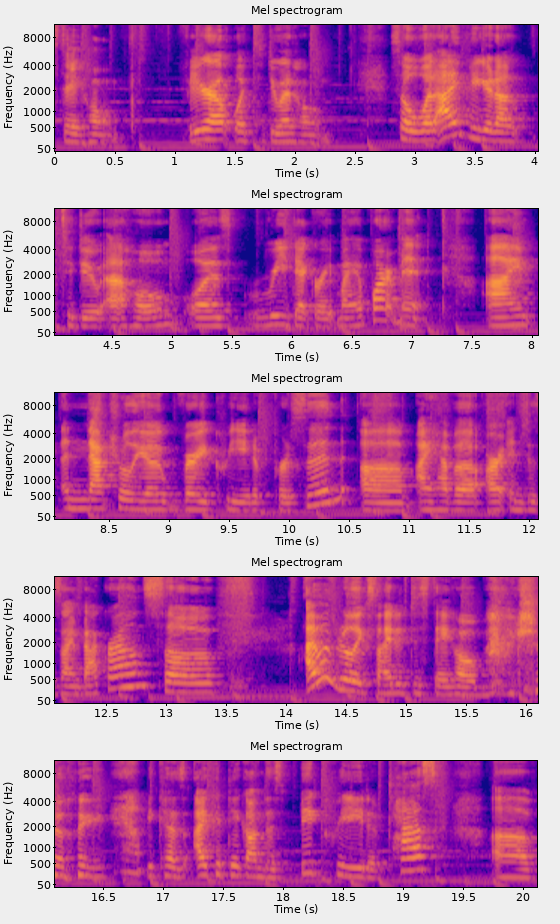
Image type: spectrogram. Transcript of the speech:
stay home. Figure out what to do at home. So what I figured out to do at home was redecorate my apartment. I'm a naturally a very creative person. Um, I have a art and design background, so I was really excited to stay home actually because I could take on this big creative task of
